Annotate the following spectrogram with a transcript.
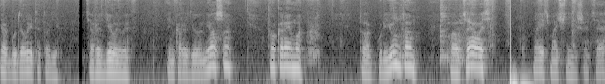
як буде лити тоді. Це розділили. Жінка розділила м'ясо окремо. Так, бульйон там. А це ось найсмачніше. Це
